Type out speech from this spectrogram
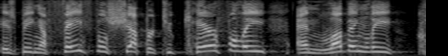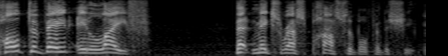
is being a faithful shepherd to carefully and lovingly cultivate a life that makes rest possible for the sheep.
